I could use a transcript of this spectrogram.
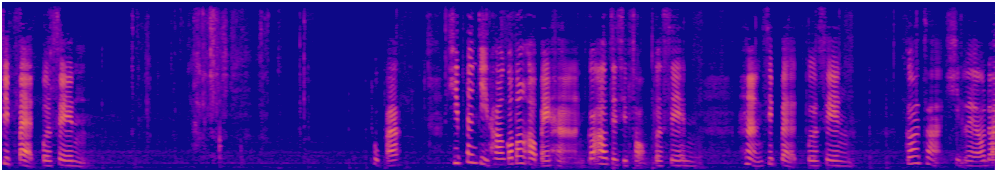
18เปอร์เซ็นต์ถูกปะคิดเป็นกี่เท่าก็ต้องเอาไปหารก็เอา72เปอร์เซ็นต์หาร18เปอร์เซ็นต์ก็จะคิดแล้วได้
